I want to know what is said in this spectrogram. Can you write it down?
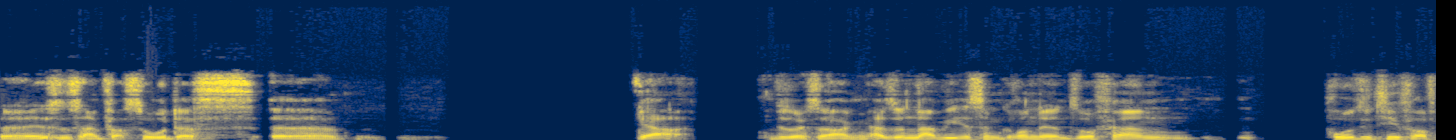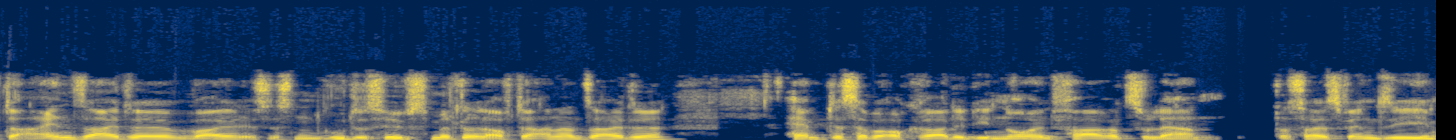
äh, ist es einfach so, dass äh, ja, wie soll ich sagen, also Navi ist im Grunde insofern positiv auf der einen Seite, weil es ist ein gutes Hilfsmittel, auf der anderen Seite hemmt es aber auch gerade die neuen Fahrer zu lernen. Das heißt, wenn Sie,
